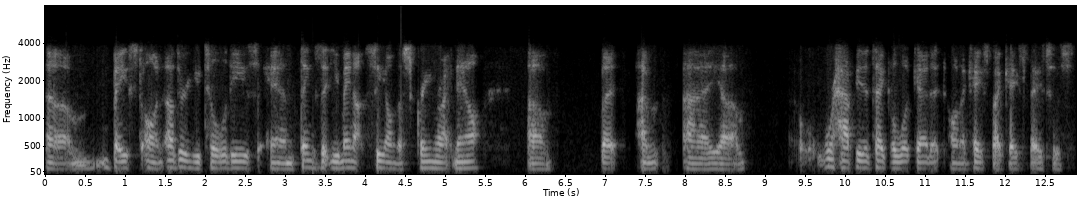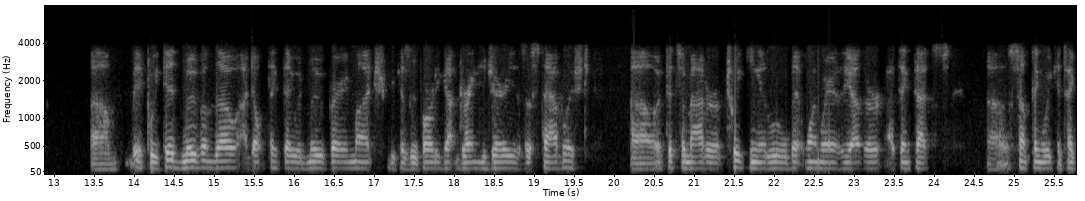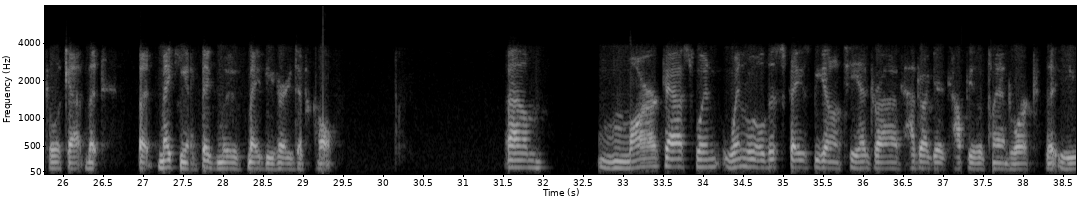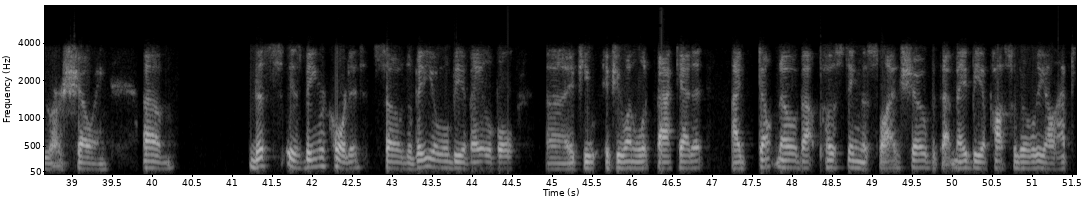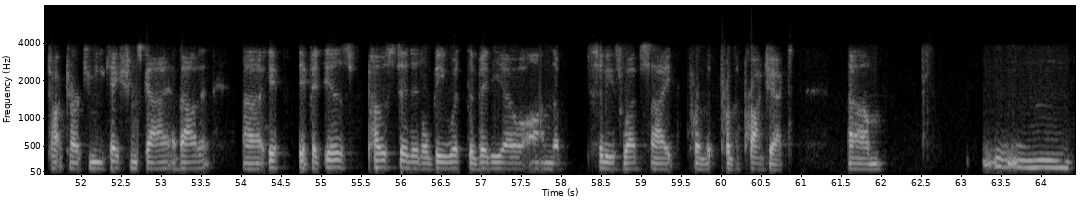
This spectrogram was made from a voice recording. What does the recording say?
um, based on other utilities and things that you may not see on the screen right now. Um, but I'm, I, um, we're happy to take a look at it on a case-by-case basis. Um, if we did move them, though, I don't think they would move very much because we've already got drainage areas established. Uh, if it's a matter of tweaking it a little bit one way or the other, I think that's uh, something we can take a look at, but, but making a big move may be very difficult. Um, Mark asked, when, when will this phase begin on T-Head Drive? How do I get a copy of the planned work that you are showing? Um, this is being recorded, so the video will be available uh, if you if you want to look back at it. I don't know about posting the slideshow, but that may be a possibility. I'll have to talk to our communications guy about it. Uh, if if it is posted, it'll be with the video on the city's website for the for the project. Um, mm,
